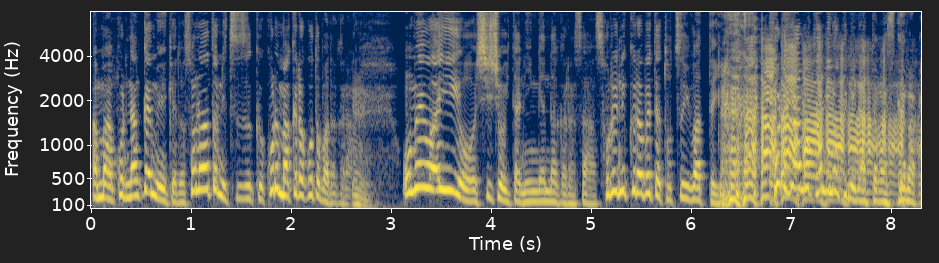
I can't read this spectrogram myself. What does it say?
あまあこれ何回も言うけどその後に続くこれ枕言葉だからえ「おめえはいいよ師匠いた人間だからさそれに比べて嫁いは」っていう。これがあの髪の毛になってますから こ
